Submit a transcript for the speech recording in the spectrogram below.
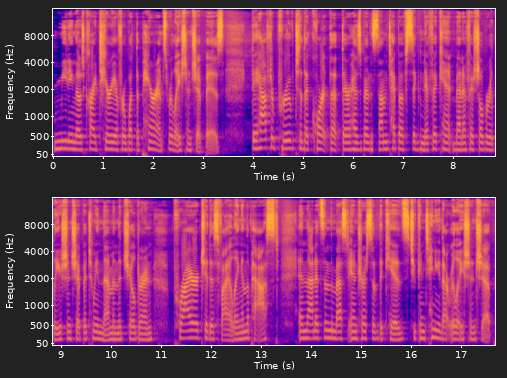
meeting those criteria for what the parents relationship is they have to prove to the court that there has been some type of significant beneficial relationship between them and the children prior to this filing in the past, and that it's in the best interest of the kids to continue that relationship.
